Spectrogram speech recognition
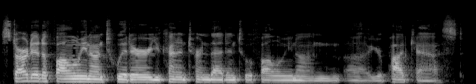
started a following on Twitter. You kind of turned that into a following on uh, your podcast.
